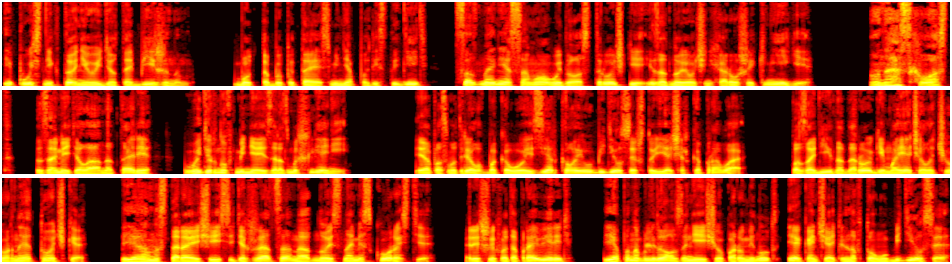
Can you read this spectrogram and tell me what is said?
и пусть никто не уйдет обиженным. Будто бы пытаясь меня пристыдить, сознание само выдало строчки из одной очень хорошей книги. «У нас хвост», — заметила Анатария, выдернув меня из размышлений. Я посмотрел в боковое зеркало и убедился, что ящерка права. Позади на дороге маячила черная точка, явно старающаяся держаться на одной с нами скорости. Решив это проверить, я понаблюдал за ней еще пару минут и окончательно в том убедился.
